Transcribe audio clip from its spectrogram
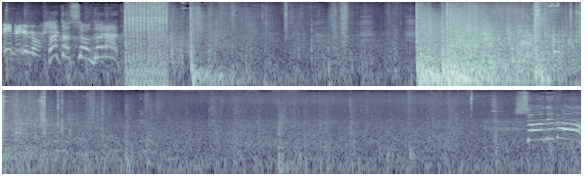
Début de manche. Attention, grenade Chaud devant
